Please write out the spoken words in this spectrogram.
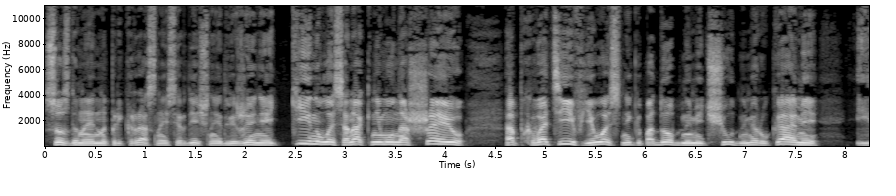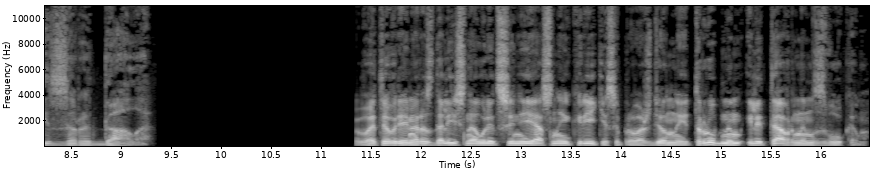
созданная на прекрасное сердечное движение, кинулась она к нему на шею, обхватив его снегоподобными чудными руками, и зарыдала. В это время раздались на улице неясные крики, сопровожденные трубным или таврным звуком,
